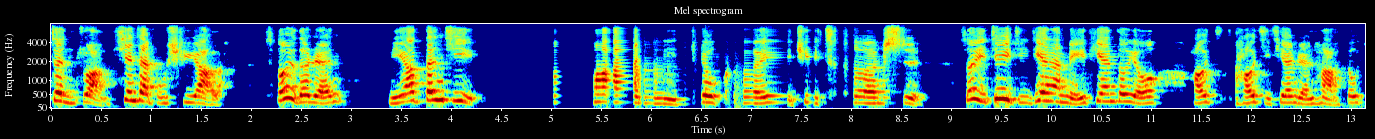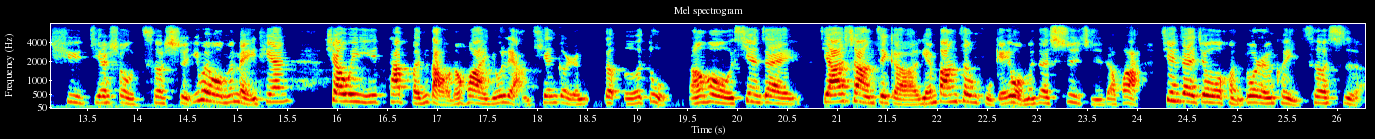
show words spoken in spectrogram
症状。现在不需要了，所有的人你要登记的话，你就可以去测试。所以这几天呢，每一天都有好好几千人哈，都去接受测试，因为我们每一天。夏威夷它本岛的话有两千个人的额度，然后现在加上这个联邦政府给我们的市值的话，现在就很多人可以测试。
